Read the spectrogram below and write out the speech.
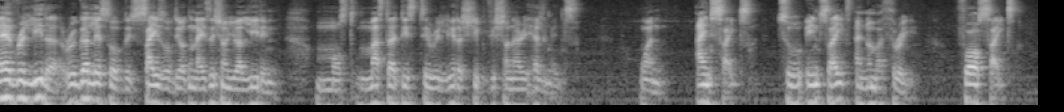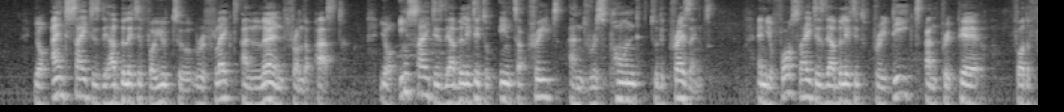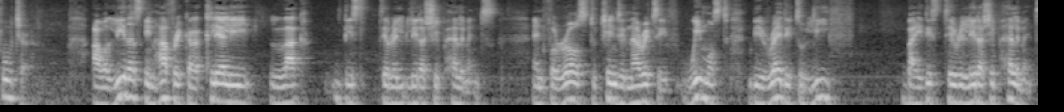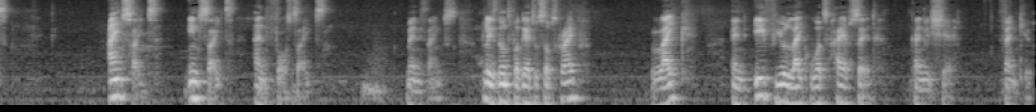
Every leader, regardless of the size of the organization you are leading, must master these three leadership visionary elements. One, hindsight. Two, insight. And number three, foresight. Your hindsight is the ability for you to reflect and learn from the past. Your insight is the ability to interpret and respond to the present. And your foresight is the ability to predict and prepare for the future. Our leaders in Africa clearly lack these leadership elements. And for us to change the narrative, we must be ready to live by these three leadership elements hindsight, insight, and foresight. Many thanks. Please don't forget to subscribe, like, and if you like what I have said, kindly share. Thank you.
